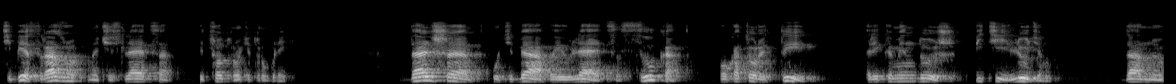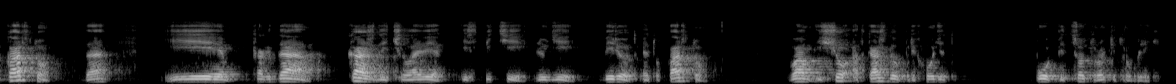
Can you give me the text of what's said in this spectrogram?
тебе сразу начисляется 500 рокет рублей. Дальше у тебя появляется ссылка, по которой ты рекомендуешь пяти людям данную карту, да, и когда каждый человек из пяти людей берет эту карту, вам еще от каждого приходит по 500 рокет рублей.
